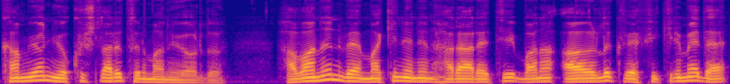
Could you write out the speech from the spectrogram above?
Kamyon yokuşları tırmanıyordu. Havanın ve makinenin harareti bana ağırlık ve fikrime de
